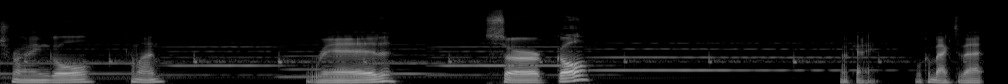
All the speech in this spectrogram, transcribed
triangle. Come on. Red circle. Okay, we'll come back to that.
